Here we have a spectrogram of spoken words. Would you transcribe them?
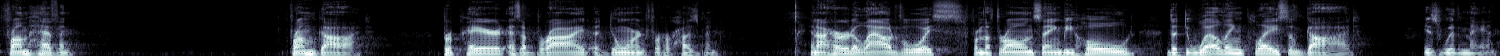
from heaven, from God, prepared as a bride adorned for her husband. And I heard a loud voice from the throne saying, Behold, the dwelling place of God is with man.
